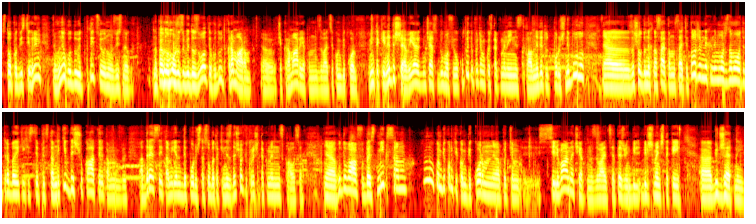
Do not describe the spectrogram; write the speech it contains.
100 по 200 гривень. Вони годують птицю, ну звісно. Напевно, можу собі дозволити, годують крамаром е, чи крамар, як він називається, комбікорм. Він такий не дешевий. Я час думав його купити, потім якось так в мене і не склав. Ніде тут поруч не було. Е, Зайшов до них на сайт, там на сайті теж в них не можу замовити. Треба якихось представників десь шукати, там адреси, там є де поруч особа так і не знайшов, і коротше так в мене не склалося. Е, Годував бестміксом. Ну, комбікорм, ті комбікорм, потім Сільвана, чи як він називається, теж він біль- більш-менш такий е, бюджетний.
